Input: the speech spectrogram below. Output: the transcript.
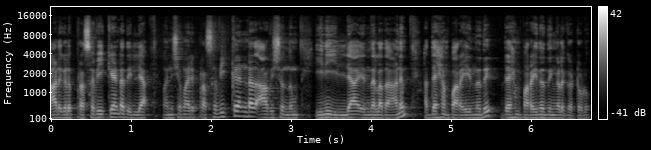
ആളുകൾ പ്രസവിക്കേണ്ടതില്ല. മനുഷ്യന്മാർ പ്രസവിക്കേണ്ട ആവശ്യമൊന്നും ഇനി ഇല്ല എന്നുള്ളതാണ് അദ്ദേഹം പറയുന്നത്. അദ്ദേഹം പറയുന്നത് നിങ്ങൾ കേട്ടോളൂ.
